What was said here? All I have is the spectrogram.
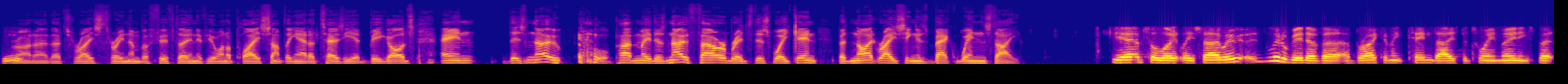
here. Righto, that's race three, number 15, if you want to play something out of Tassie at big odds. And there's no, oh, pardon me, there's no thoroughbreds this weekend, but night racing is back Wednesday. Yeah, absolutely. So we a little bit of a, a break. I think ten days between meetings, but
